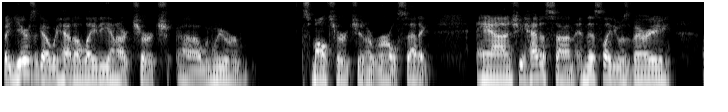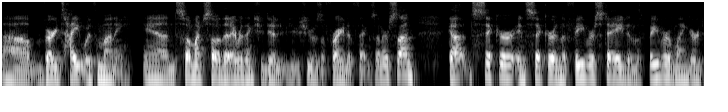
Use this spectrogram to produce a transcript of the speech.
But years ago, we had a lady in our church uh, when we were small church in a rural setting, and she had a son. And this lady was very, uh, very tight with money, and so much so that everything she did, she was afraid of things. And her son got sicker and sicker, and the fever stayed, and the fever lingered.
